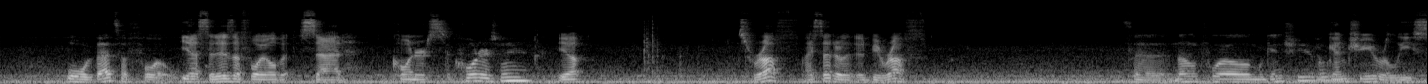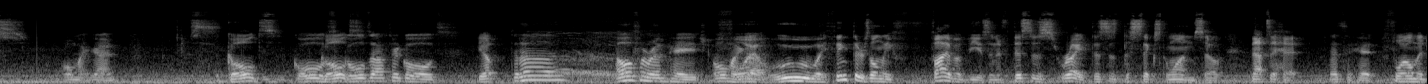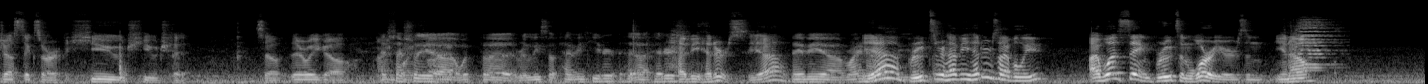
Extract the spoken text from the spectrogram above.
Oh, that's a foil. Yes, it is a foil, but sad corners. The corners, man. Yep. It's rough. I said it would be rough. It's a non-foil Mugenshi. Mugenshi release. Oh my god. Golds. Golds. Golds. Golds, after golds. Yep. Ta-da! Alpha Rampage. Oh my Foil. god. Ooh, I think there's only five of these, and if this is right, this is the sixth one, so that's a hit. That's a hit. Foil Majestics are a huge, huge hit. So there we go. Especially 9.5. uh, with the release of heavy heater uh, hitters. heavy hitters. Yeah. Maybe uh, Rhinar. Yeah, be- brutes are heavy hitters, I believe. I was saying brutes and warriors, and you know.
